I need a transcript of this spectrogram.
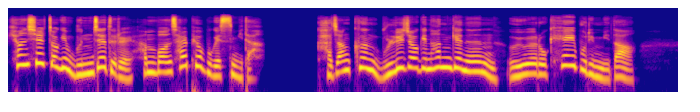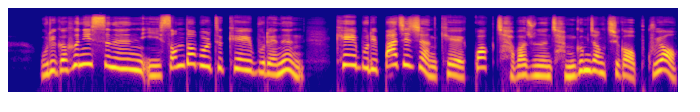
현실적인 문제들을 한번 살펴보겠습니다. 가장 큰 물리적인 한계는 의외로 케이블입니다. 우리가 흔히 쓰는 이 썬더볼트 케이블에는 케이블이 빠지지 않게 꽉 잡아주는 잠금 장치가 없고요.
